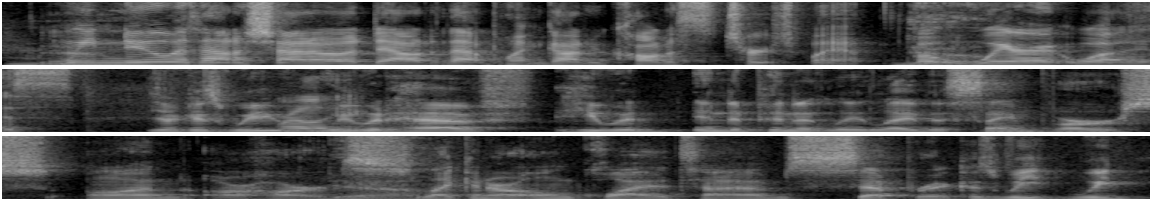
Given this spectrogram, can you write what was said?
We knew without a shadow of doubt at that point God had called us to church plant, but Yeah. where it was. Yeah, because we Really? we would have he would independently lay the same mm-hmm. verse on our hearts, Yeah. like in our own quiet times, separate. Because we we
